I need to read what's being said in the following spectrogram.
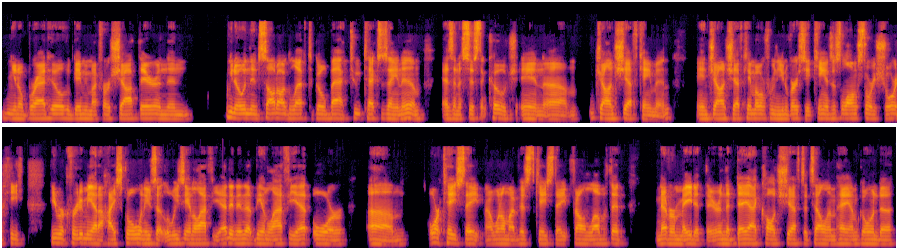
you know, Brad Hill, who gave me my first shot there, and then you know, and then Sawdog left to go back to Texas A&M as an assistant coach, and um, John Szefc came in, and John Szefc came over from the University of Kansas. Long story short, he he recruited me out of high school when he was at Louisiana Lafayette. It ended up being Lafayette or um, or K State. I went on my visit to K State, fell in love with it, never made it there. And the day I called Szefc to tell him, "Hey, I'm going to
